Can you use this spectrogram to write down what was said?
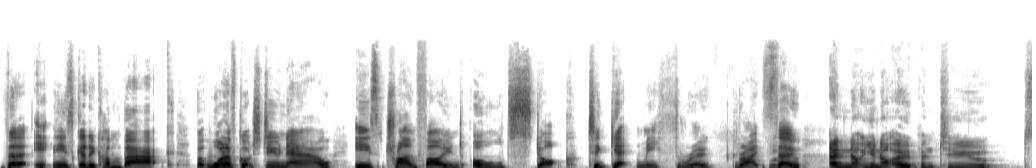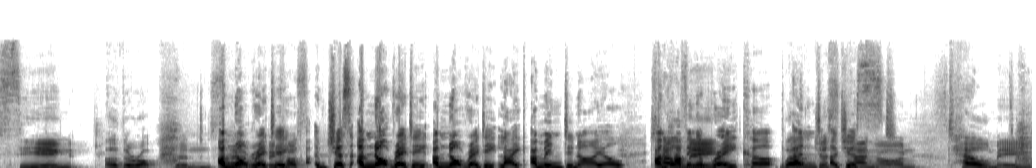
that it is going to come back. But what I've got to do now is try and find old stock to get me through. Right. So and not you're not open to seeing other options. I'm not ready. I'm just I'm not ready. I'm not ready. Like I'm in denial. I'm having me- a breakup Well, and just, I just hang on. Tell me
